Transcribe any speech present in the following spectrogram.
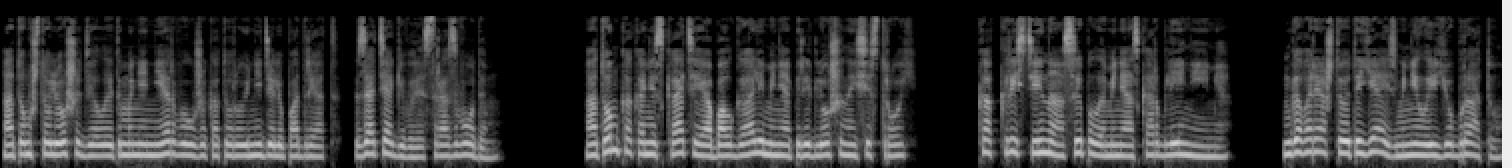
о том, что Лёша делает мне нервы уже которую неделю подряд, затягивая с разводом. О том, как они с Катей оболгали меня перед Лёшиной сестрой. Как Кристина осыпала меня оскорблениями, говоря, что это я изменила ее брату.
